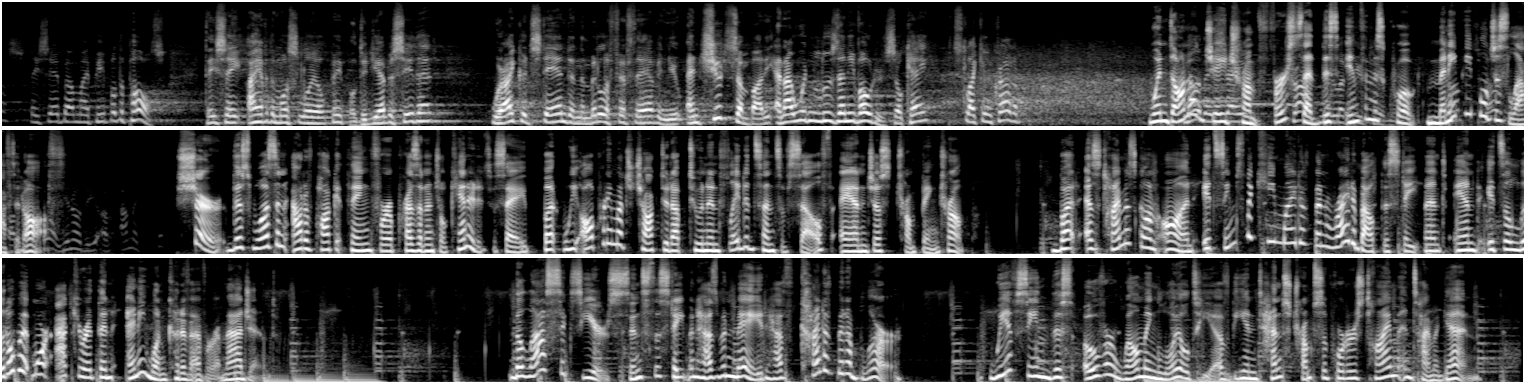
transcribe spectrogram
else they say about my people? The polls. They say I have the most loyal people. Did you ever see that? Where I could stand in the middle of Fifth Avenue and shoot somebody and I wouldn't lose any voters, okay? It's like incredible. When Donald J. Trump first said this infamous quote, many people just laughed it off. Uh, sure, this was an out of pocket thing for a presidential candidate to say, but we all pretty much chalked it up to an inflated sense of self and just Trump being Trump. But as time has gone on, it seems like he might have been right about this statement, and it's a little bit more accurate than anyone could have ever imagined. The last six years since the statement has been made have kind of been a blur. We have seen this overwhelming loyalty of the intense Trump supporters time and time again.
